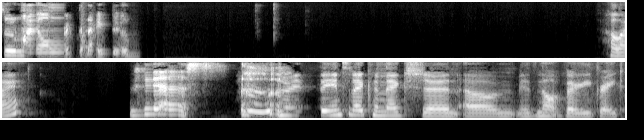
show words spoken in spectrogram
through my own work that I do. Hello. Yes the internet connection um, is not very great.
